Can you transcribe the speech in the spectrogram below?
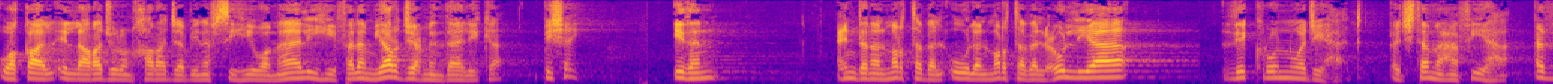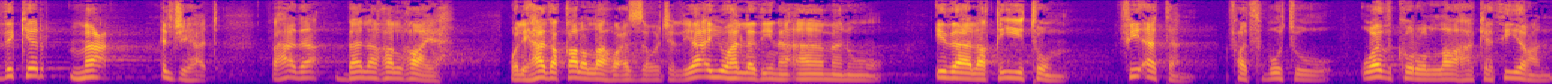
وقال إلا رجل خرج بنفسه وماله فلم يرجع من ذلك بشيء. اذا عندنا المرتبة الأولى المرتبة العليا ذكر وجهاد اجتمع فيها الذكر مع الجهاد فهذا بلغ الغاية. ولهذا قال الله عز وجل يا أيها الذين آمنوا إذا لقيتم فئة فاثبتوا واذكروا الله كثيرا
